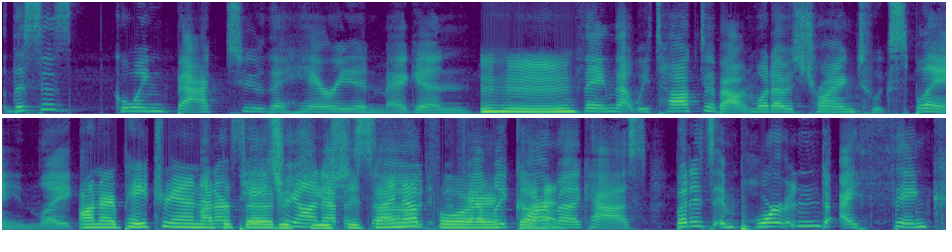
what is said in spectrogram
this is going back to the Harry and Meghan Mhm. thing that we talked about and what I was trying to explain. Like on our Patreon on our episode, which Patreon you episode, should sign up for. Family Go Karma ahead. Cast. But it's important, I think,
